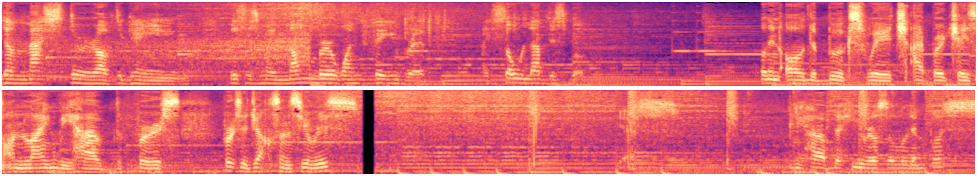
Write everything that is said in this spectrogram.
The Master of the Game. This is my number one favorite. I so love this book. In all the books which I purchased online, we have the first Percy Jackson series. Yes. We have the Heroes of Olympus.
